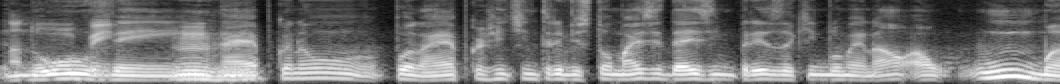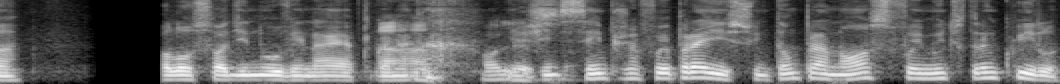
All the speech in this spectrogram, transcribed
na nuvem. nuvem. Uhum. Na época não, pô, na época a gente entrevistou mais de 10 empresas aqui em Blumenau, uma falou só de nuvem na época, né? Aham. E Olha a gente sempre já foi para isso. Então, para nós foi muito tranquilo.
